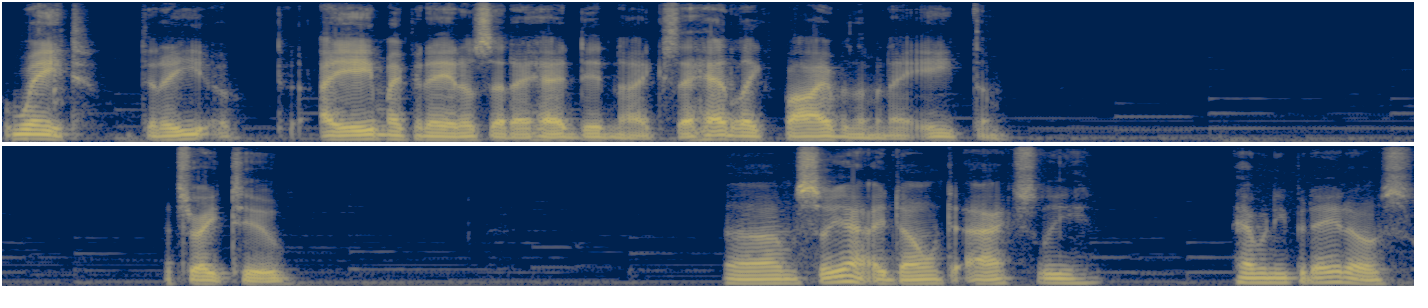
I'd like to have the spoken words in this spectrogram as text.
Wait, did I eat? I ate my potatoes that I had, didn't I? Because I had like five of them and I ate them. That's right, too. Um, so yeah, I don't actually have any potatoes.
